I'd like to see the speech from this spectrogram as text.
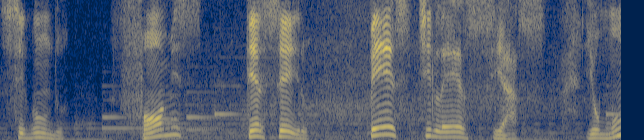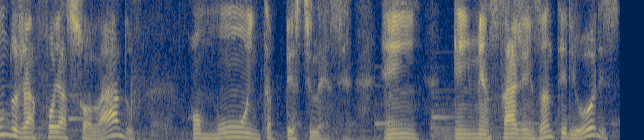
Segundo, fomes. Terceiro, pestilências. E o mundo já foi assolado com muita pestilência. Em, em mensagens anteriores,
